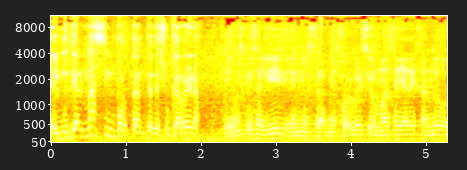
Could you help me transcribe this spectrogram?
el Mundial más importante de su carrera. Tenemos que salir en nuestra mejor versión, más allá dejando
